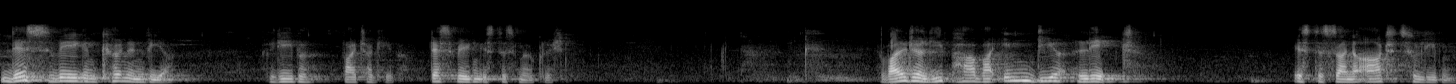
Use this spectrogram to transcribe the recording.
Deswegen können wir Liebe weitergeben. Deswegen ist es möglich. Weil der Liebhaber in dir lebt, ist es seine Art zu lieben.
